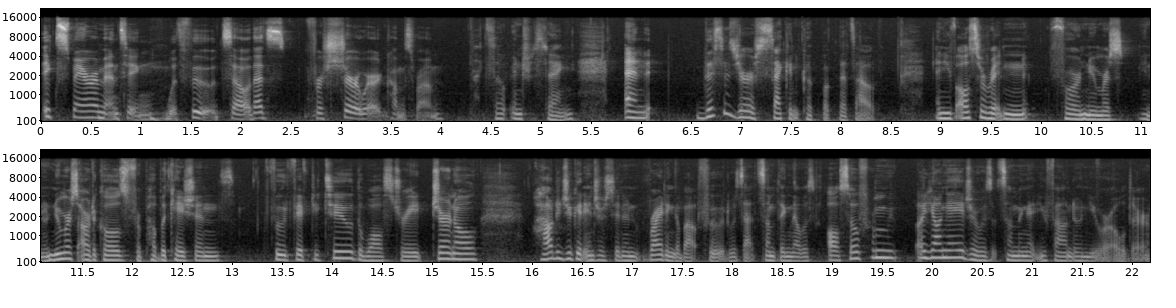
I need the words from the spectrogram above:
experimenting with food. So that's for sure where it comes from. That's so interesting. And this is your second cookbook that's out. And you've also written for numerous, you know, numerous articles for publications, Food 52, The Wall Street Journal, how did you get interested in writing about food? Was that something that was also from a young age, or was it something that you found when you were older?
